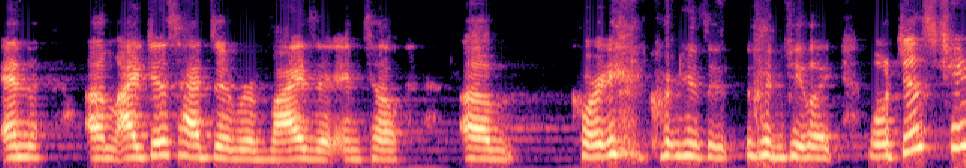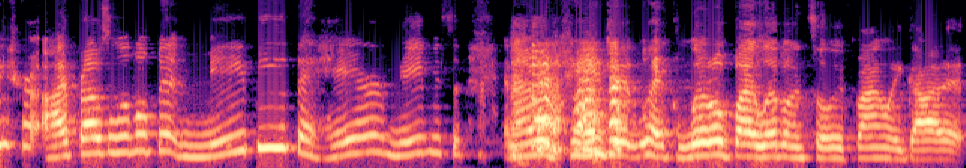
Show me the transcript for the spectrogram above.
And um, i just had to revise it until um, Courtney, Courtney would be like, "Well, just change her eyebrows a little bit, maybe the hair, maybe," some, and I would change it like little by little until we finally got it.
